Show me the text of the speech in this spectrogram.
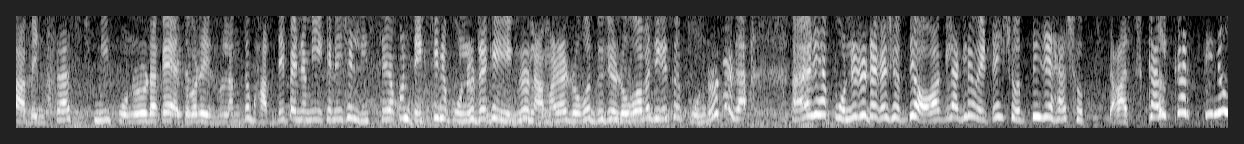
পাবেন। ট্রাস্ট মি পনেরো টাকায় এত বড় এগরোল আমি তো ভাবতেই পারি আমি এখানে এসে লিস্টে যখন দেখছি না পনেরো টাকায় এগরোল আমার আর রোবো দুজন রোবো আবার জিজ্ঞেস করে, পনেরো টাকা? আরে হ্যাঁ পনেরো টাকা, সত্যি অবাক লাগলেও এটাই সত্যি যে হ্যাঁ সত্যি, আজকালকার দিনেও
